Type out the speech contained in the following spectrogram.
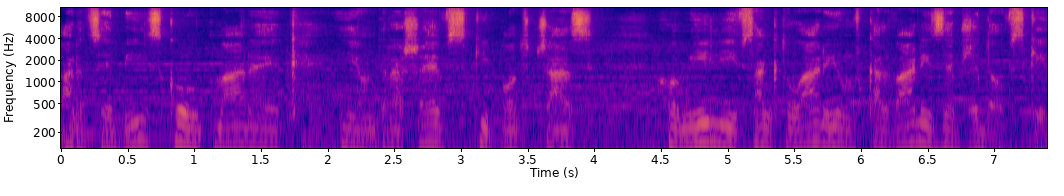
arcybiskup Marek Jędraszewski podczas homilii w sanktuarium w Kalwarii Zebrzydowskiej,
